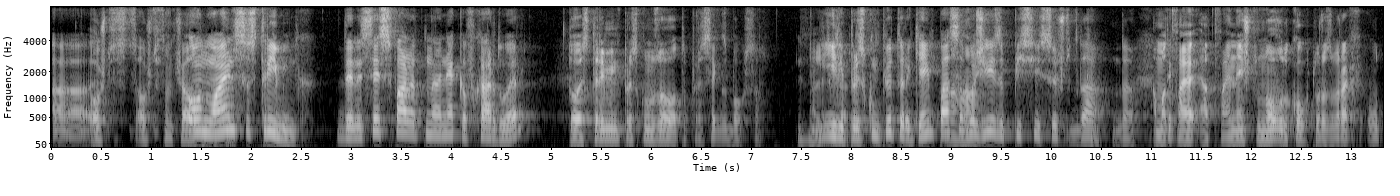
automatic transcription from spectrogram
а, Още, още в началото. онлайн като- с стриминг. Да не се свалят на някакъв хардвер То е стриминг през конзолата, през Xbox. Нали или така? през компютъра. Game Pass Аха. въжи и за PC също. Да, да. Ама това е, а това е нещо ново, доколкото разбрах, от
